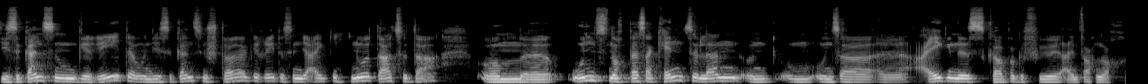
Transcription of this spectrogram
diese ganzen Geräte und diese ganzen Steuergeräte sind ja eigentlich nur dazu da, um äh, uns noch besser kennenzulernen und um unser äh, eigenes Körpergefühl einfach noch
